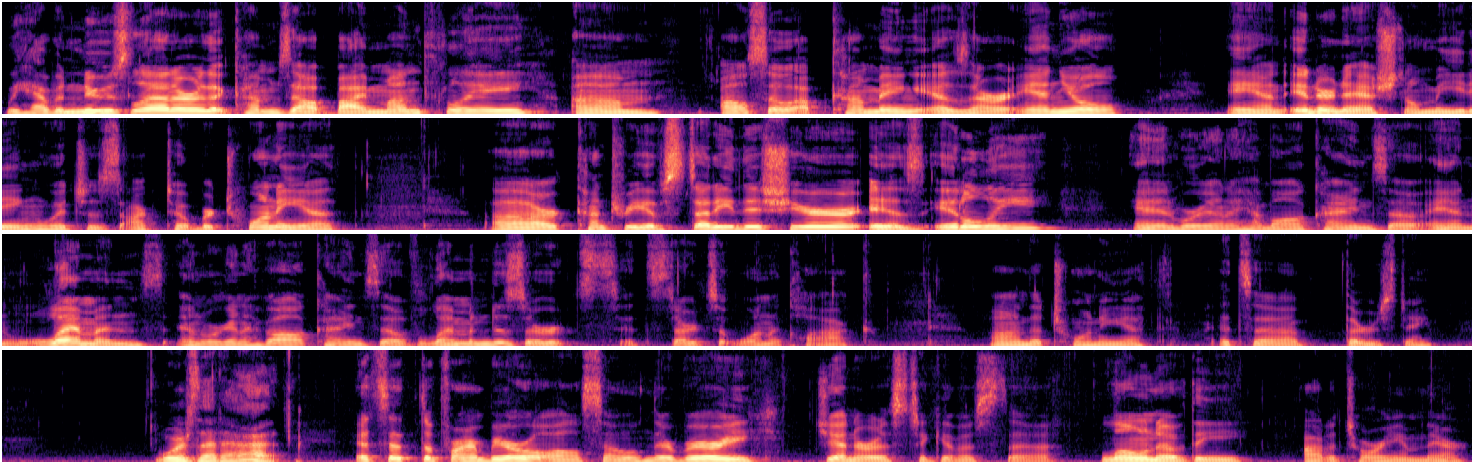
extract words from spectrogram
We have a newsletter that comes out bi monthly. Um, also, upcoming is our annual and international meeting, which is October 20th. Our country of study this year is Italy, and we're going to have all kinds of, and lemons, and we're going to have all kinds of lemon desserts. It starts at 1 o'clock on the 20th. It's a Thursday. Where's that at? It's at the Farm Bureau also. They're very generous to give us the loan of the auditorium there.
